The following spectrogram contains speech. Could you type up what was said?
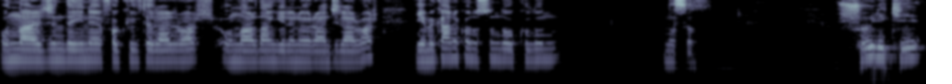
Onun haricinde yine fakülteler var. Onlardan gelen öğrenciler var. Yemekhane konusunda okulun nasıl? Şöyle ki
